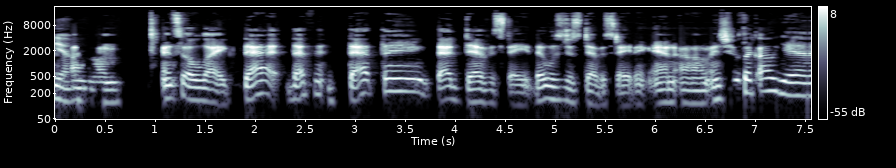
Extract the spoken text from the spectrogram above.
yeah. Um, and so like that that that thing that devastate that was just devastating and um and she was like oh yeah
